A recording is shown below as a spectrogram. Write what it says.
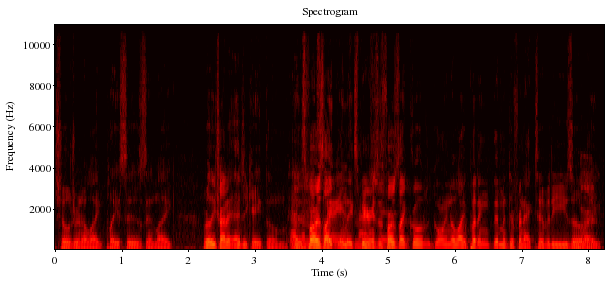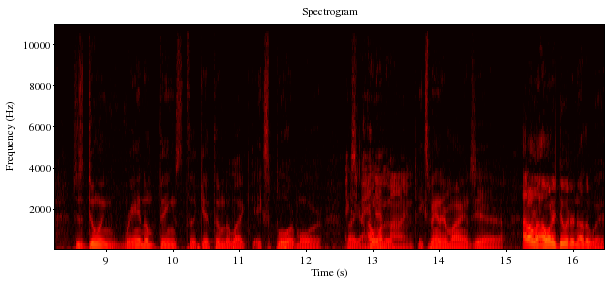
children to like places and like really try to educate them. Have and as far as like in the experience experience, as far as like go, going to like putting them in different activities or Right. like just doing random things to get them to like explore more. Expand like I want to mind. expand their minds. Yeah, I don't know. I want to do it another way.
